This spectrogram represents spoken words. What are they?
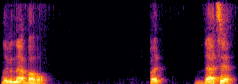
live in that bubble. But that's it.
